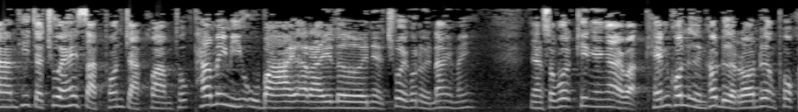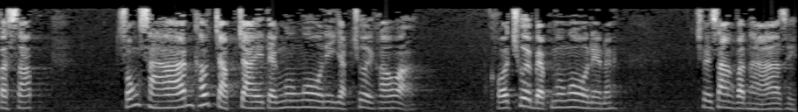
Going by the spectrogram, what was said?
การที่จะช่วยให้สัตว์พ้นจากความทุกข์ถ้าไม่มีอุบายอะไรเลยเนี่ยช่วยคนอื่นได้ไหมอย่างสมมติคิดง่ายๆว่าเห็นคนอื่นเขาเดือดร้อนเรื่องพวกกระซับสงสารเขาจับใจแต่โง่ๆนี่อยากช่วยเขาอะ ขอช่วยแบบโง่ๆเนี่ยนะช่วยสร้างปัญหาสิ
